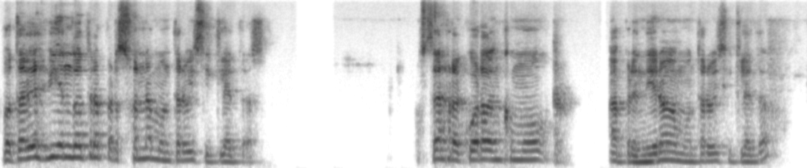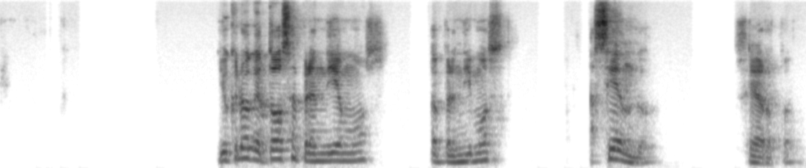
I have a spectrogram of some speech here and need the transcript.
o tal vez viendo a otra persona montar bicicletas. ¿Ustedes recuerdan cómo aprendieron a montar bicicleta? Yo creo que todos aprendimos, aprendimos haciendo, ¿cierto?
